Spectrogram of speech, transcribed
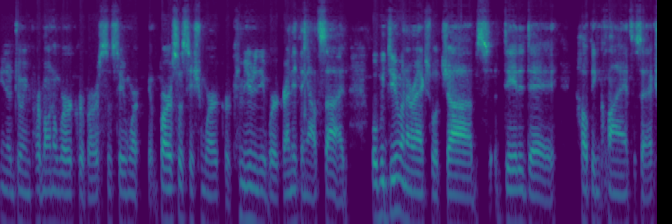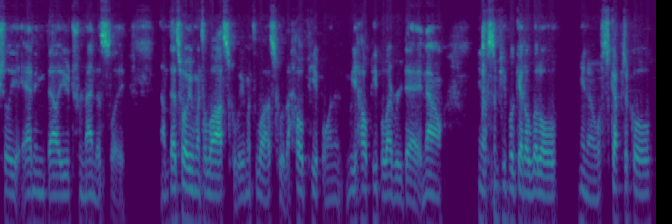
you know doing pro bono work or bar association work bar association work or community work or anything outside. What we do in our actual jobs day to day helping clients is actually adding value tremendously. Um, that's why we went to law school. We went to law school to help people and we help people every day. Now you know some people get a little you know skeptical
